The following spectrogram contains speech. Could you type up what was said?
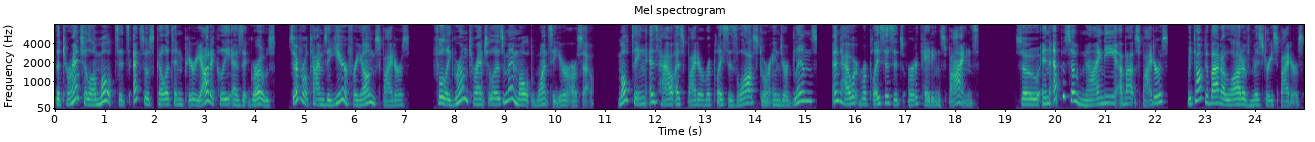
The tarantula molts its exoskeleton periodically as it grows, several times a year for young spiders. Fully grown tarantulas may molt once a year or so. Molting is how a spider replaces lost or injured limbs and how it replaces its urticating spines. So, in episode 90 about spiders, we talked about a lot of mystery spiders,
